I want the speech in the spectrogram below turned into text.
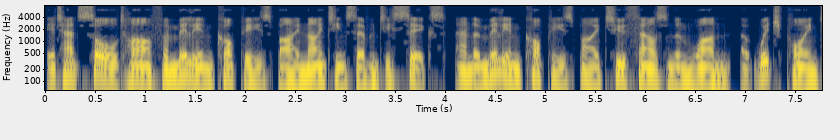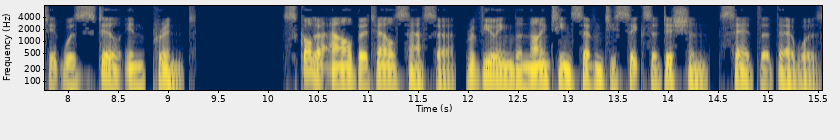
It had sold half a million copies by 1976, and a million copies by 2001, at which point it was still in print. Scholar Albert Elsasser, reviewing the 1976 edition, said that there was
